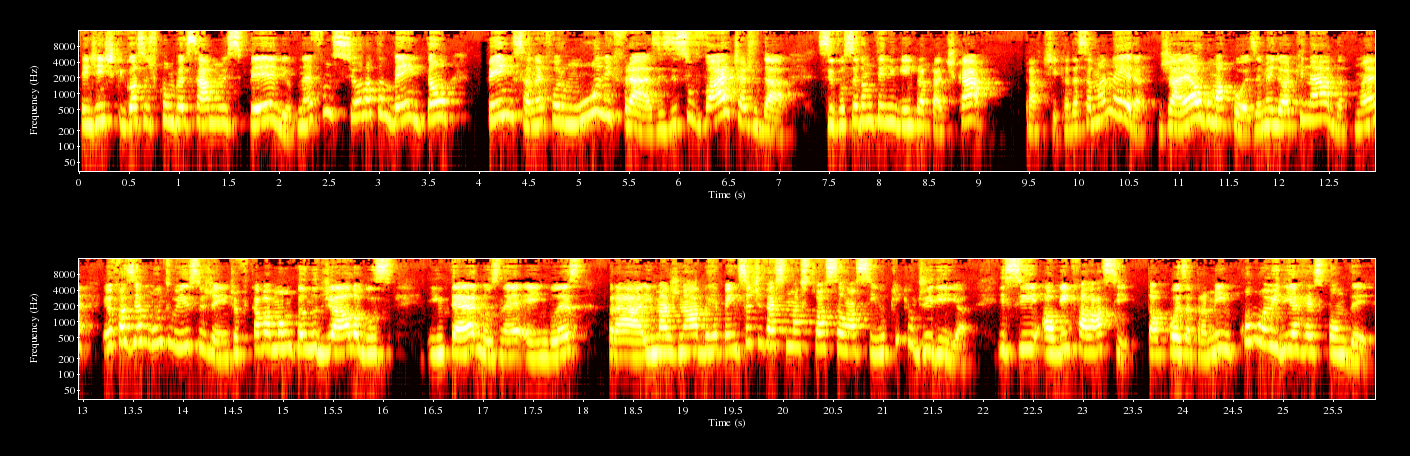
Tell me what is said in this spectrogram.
Tem gente que gosta de conversar no espelho, né? Funciona também. Então, pensa, né? Formule frases, isso vai te ajudar. Se você não tem ninguém para praticar, pratica dessa maneira. Já é alguma coisa, é melhor que nada, não é? Eu fazia muito isso, gente. Eu ficava montando diálogos internos, né, em inglês, para imaginar, de repente, se eu tivesse uma situação assim, o que, que eu diria? E se alguém falasse tal coisa para mim, como eu iria responder?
